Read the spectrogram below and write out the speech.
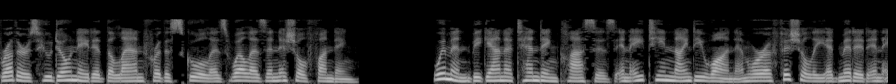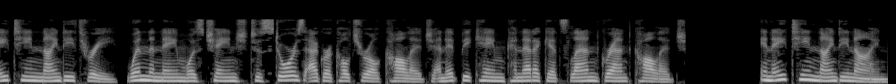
brothers who donated the land for the school as well as initial funding. Women began attending classes in 1891 and were officially admitted in 1893, when the name was changed to Storrs Agricultural College and it became Connecticut's land-grant college. In 1899,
